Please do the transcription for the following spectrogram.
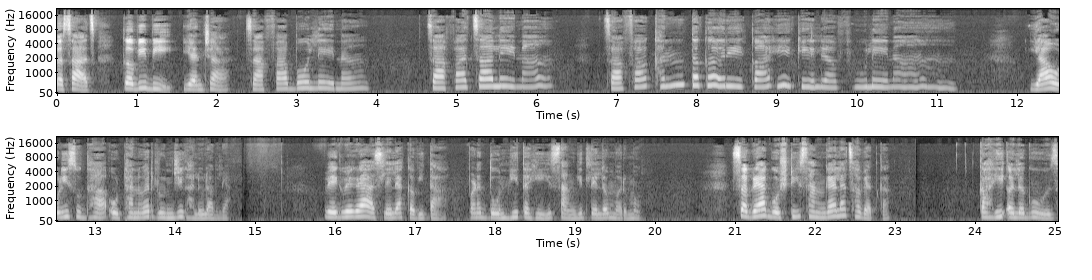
तसाच कवी बी यांच्या चाफा बोले ना? चाफा चाले ना? चाफा खंत करी काही केल्या फुले ना या ओळी सुद्धा ओठांवर रुंजी घालू लागल्या. वेगवेगळ्या असलेल्या कविता पण दोन्हीतही सांगितलेलं मर्म. सगळ्या गोष्टी सांगायलाच हव्यात का? काही अलगूज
